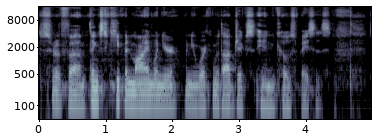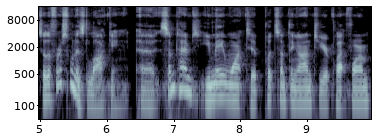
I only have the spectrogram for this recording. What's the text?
sort of um, things to keep in mind when you're when you're working with objects in CoSpaces. So the first one is locking. Uh, sometimes you may want to put something onto your platform,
